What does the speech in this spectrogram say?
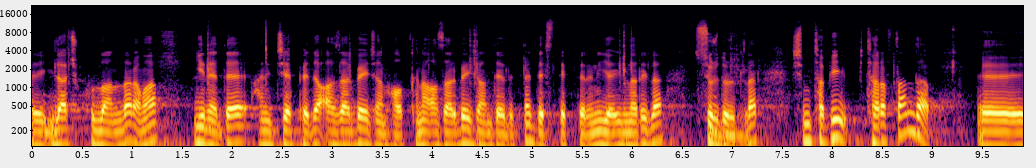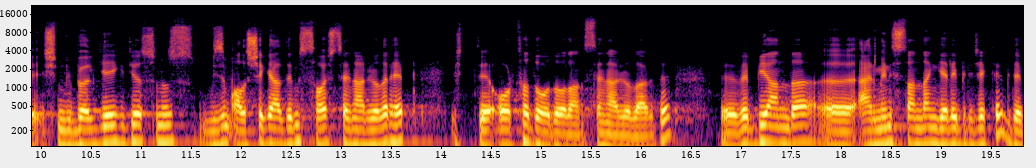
ilaç kullandılar ama yine de hani cephede Azerbaycan halkına, Azerbaycan devletine desteklerini yayınlarıyla sürdürdüler. Şimdi tabii bir taraftan da şimdi bölgeye gidiyorsunuz. Bizim alışa geldiğimiz savaş senaryoları hep işte Orta Doğu'da olan senaryolardı. E, ve bir anda e, Ermenistan'dan gelebilecekleri bir de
